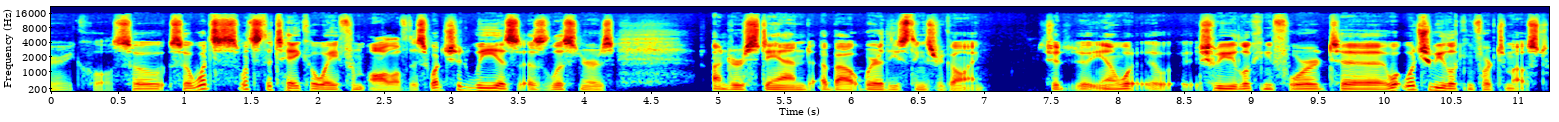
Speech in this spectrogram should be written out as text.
Very cool. So, so what's what's the takeaway from all of this? What should we as as listeners understand about where these things are going? Should you know? What, should we be looking forward to? What, what should we be looking forward to most?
